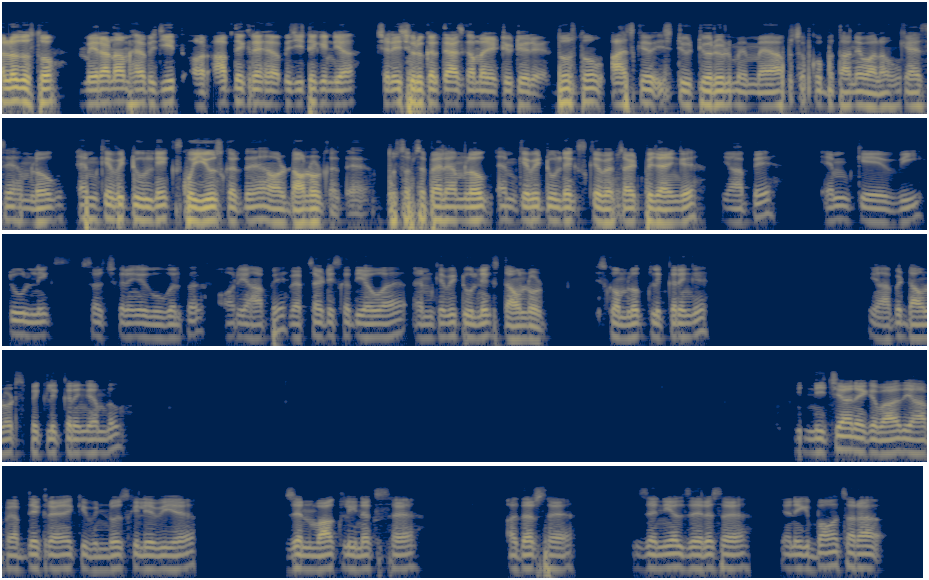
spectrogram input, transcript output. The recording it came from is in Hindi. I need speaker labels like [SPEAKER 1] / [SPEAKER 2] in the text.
[SPEAKER 1] हेलो दोस्तों, मेरा नाम है अभिजीत और आप देख रहे हैं अभिजीत टेक इंडिया। चलिए शुरू करते हैं आज का हमारे ट्यूटोरियल। दोस्तों, आज के इस ट्यूटोरियल में मैं आप सबको बताने वाला हूँ कैसे हम लोग एम के वी टूलनिक्स को यूज़ करते हैं और डाउनलोड करते हैं। तो सबसे पहले हम लोग एम के वी टूलनिक्स के वेबसाइट पे जाएँगे। यहाँ पे M K V ToolNix search करेंगे गूगल पर और यहाँ पे वेबसाइट इसका दिया हुआ है एम के वी टूलनिक्स डाउनलोड इसको हम लोग क्लिक करेंगे। यहाँ पे डाउनलोड्स पे क्लिक करेंगे हम लोग। नीचे आने के बाद यहाँ पे आप देख रहे हैं कि विंडोज़ के लिए भी है जेनवाक लिनक्स है अदर्स है जेनियल जेरस है, यानी कि बहुत सारा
